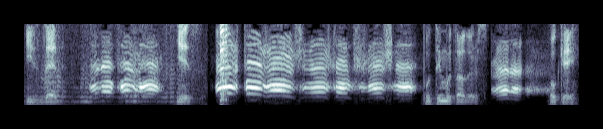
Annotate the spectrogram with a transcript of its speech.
He's dead. Yes. Put him with others. Okay.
